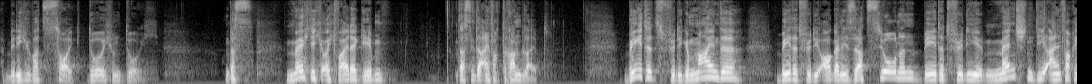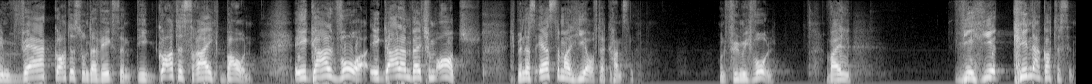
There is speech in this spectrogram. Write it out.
Da bin ich überzeugt, durch und durch. Und das möchte ich euch weitergeben, dass ihr da einfach dran bleibt. Betet für die Gemeinde, betet für die Organisationen, betet für die Menschen, die einfach im Werk Gottes unterwegs sind, die Gottes Reich bauen. Egal wo, egal an welchem Ort. Ich bin das erste Mal hier auf der Kanzel und fühle mich wohl, weil wir hier Kinder Gottes sind.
